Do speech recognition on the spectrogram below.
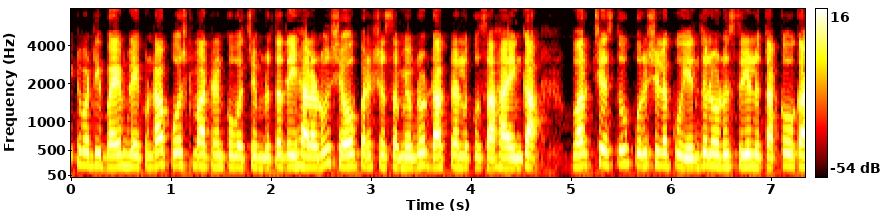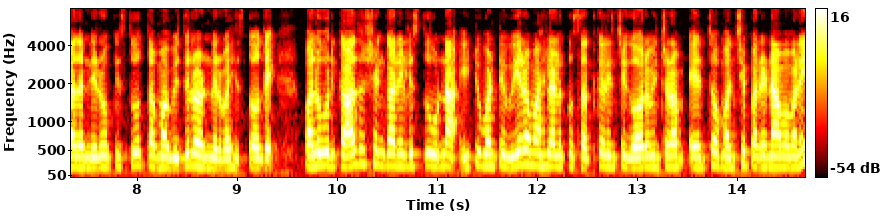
ఎటువంటి భయం లేకుండా పోస్ట్ మార్టంకు వచ్చే మృతదేహాలను శవ పరీక్ష సమయంలో డాక్టర్లకు సహాయంగా వర్క్ చేస్తూ పురుషులకు ఎందులోనూ స్త్రీలు తక్కువ కాదని నిరూపిస్తూ తమ విధులను నిర్వహిస్తోంది. పలువురికి ఆదర్శంగా నిలుస్తూ ఉన్న ఇటువంటి వీర మహిళలకు సత్కరించి గౌరవించడం ఎంతో మంచి పరిణామమని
